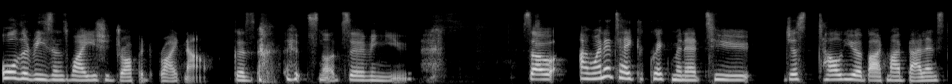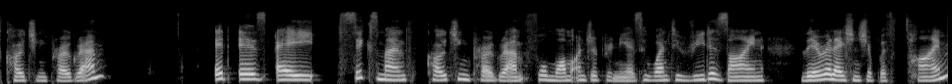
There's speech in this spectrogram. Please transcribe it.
all the reasons why you should drop it right now because it's not serving you. So, I want to take a quick minute to just tell you about my balanced coaching program. It is a six month coaching program for mom entrepreneurs who want to redesign their relationship with time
